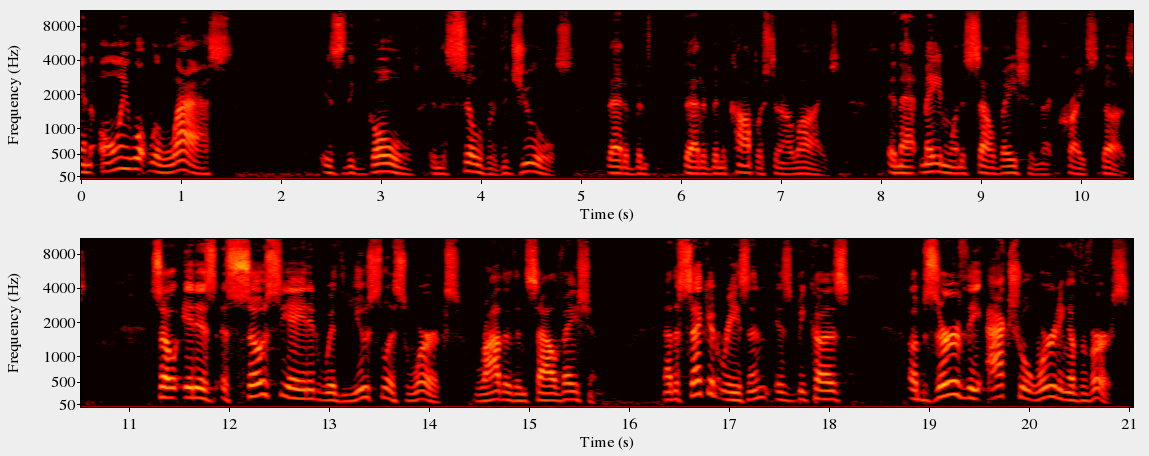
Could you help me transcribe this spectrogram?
And only what will last is the gold and the silver, the jewels that have been that have been accomplished in our lives. And that main one is salvation that Christ does. So it is associated with useless works rather than salvation. Now, the second reason is because observe the actual wording of the verse.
